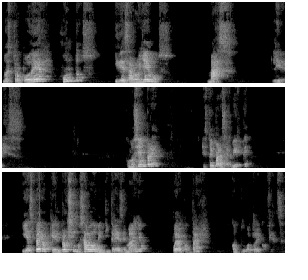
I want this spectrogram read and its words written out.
nuestro poder juntos y desarrollemos más líderes. Como siempre, estoy para servirte y espero que el próximo sábado 23 de mayo pueda contar con tu voto de confianza.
